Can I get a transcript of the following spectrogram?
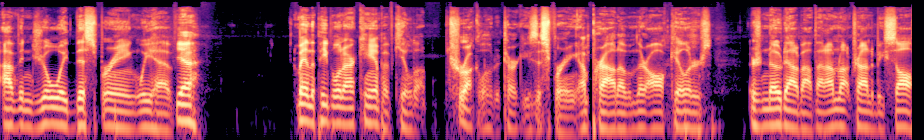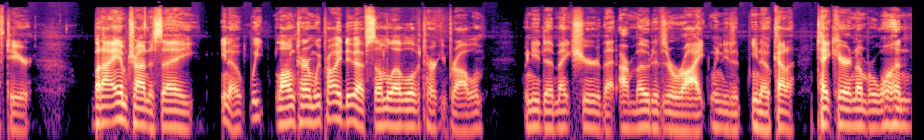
i've enjoyed this spring. We have Yeah. man the people in our camp have killed a truckload of turkeys this spring. I'm proud of them. They're all killers. There's no doubt about that. I'm not trying to be soft here but i am trying to say you know we long term we probably do have some level of a turkey problem. We need to make sure that our motives are right. We need to you know kind of take care of number one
